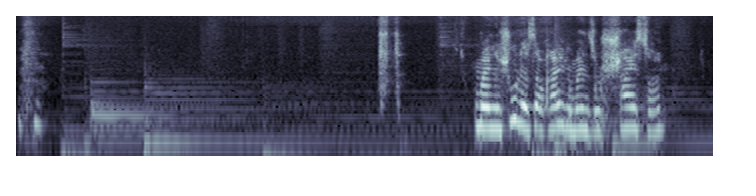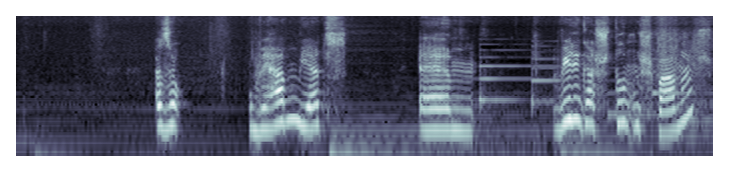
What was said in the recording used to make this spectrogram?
Meine Schule ist auch allgemein so scheiße. Also, wir haben jetzt ähm, weniger Stunden Spanisch.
